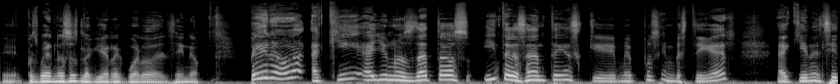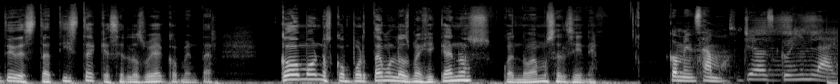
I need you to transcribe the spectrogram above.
Eh, pues bueno, eso es lo que yo recuerdo del cine. Pero aquí hay unos datos interesantes que me puse a investigar aquí en el sitio de Statista que se los voy a comentar. ¿Cómo nos comportamos los mexicanos cuando vamos al cine? Comenzamos. Just Green Light.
